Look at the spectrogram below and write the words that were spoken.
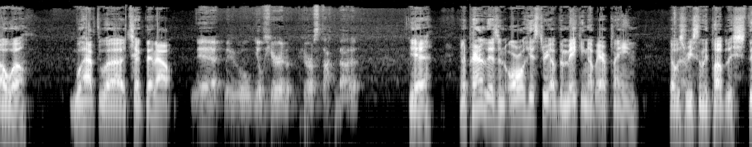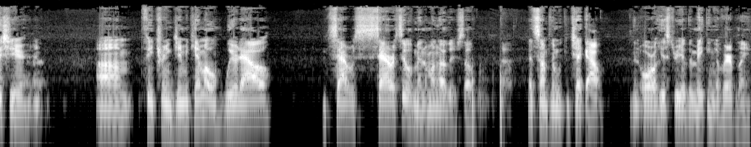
Oh well, we'll have to uh check that out. yeah, maybe we'll you'll hear it hear us talk about it. Yeah, and apparently there's an oral history of the making of Airplane that was recently published this year, um, featuring Jimmy Kimmel, Weird Al, Sarah Sarah Silverman, among others. So that's something we can check out. An oral history of the making of Airplane.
